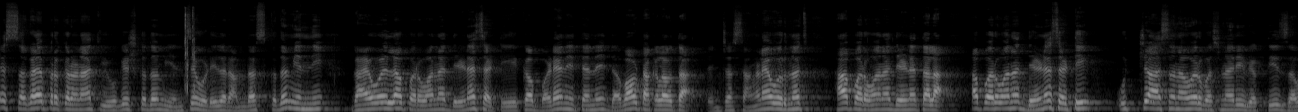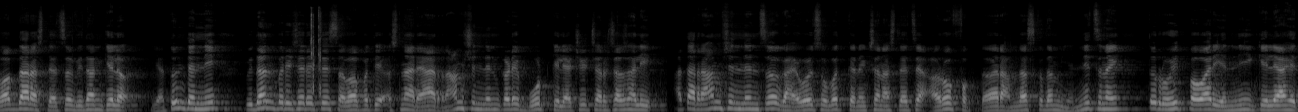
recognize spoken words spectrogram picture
या सगळ्या प्रकरणात योगेश कदम यांचे वडील रामदास कदम यांनी गायवळला परवाना देण्यासाठी एका बड्या नेत्याने दबाव टाकला होता. त्यांच्या सांगण्यावरूनच हा परवाना देण्यात आला. हा परवाना देण्यासाठी उच्च आसनावर बसणारी व्यक्ती जबाबदार असल्याचं विधान केलं. यातून त्यांनी विधान परिषदेचे सभापती असणाऱ्या राम शिंदेकडे बोट केल्याची चर्चा झाली. आता राम शिंदेचं घायवळसोबत कनेक्शन असल्याचे आरोप फक्त रामदास कदम यांनीच नाही तर रोहित पवार यांनीही केले आहेत.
